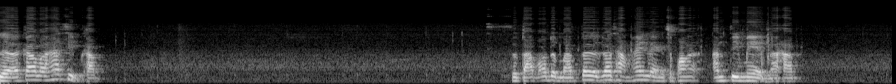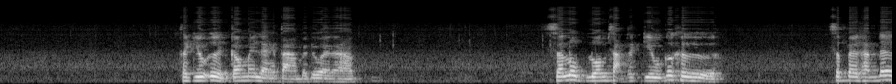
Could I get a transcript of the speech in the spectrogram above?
เหลือ 950 ครับ Staff of the Master ก็ทำให้แรงเฉพาะอันติเมตนะครับ สกิลอื่นก็ไม่แรงตามไปด้วยนะครับ สรุปรวม 3 สกิลก็คือ Spell Thunder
